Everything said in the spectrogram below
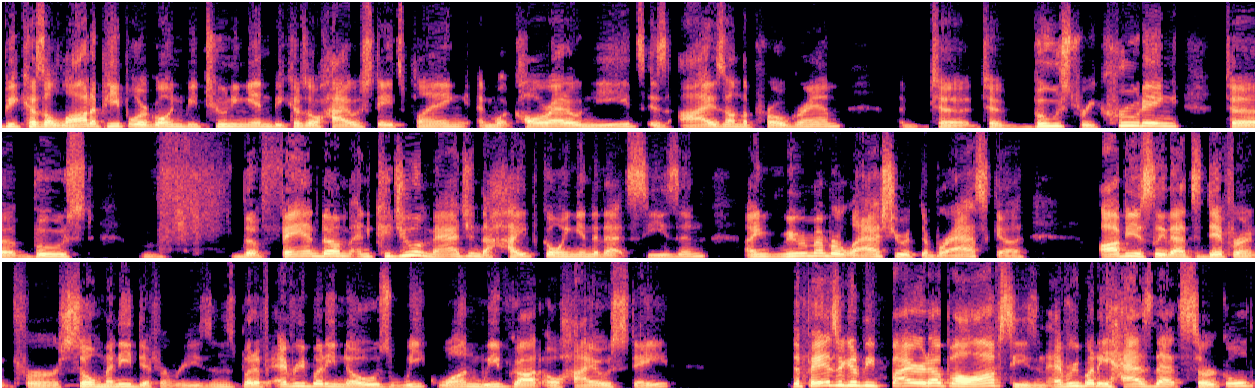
because a lot of people are going to be tuning in because Ohio State's playing, and what Colorado needs is eyes on the program uh, to to boost recruiting, to boost the fandom. And could you imagine the hype going into that season? I mean, we remember last year with Nebraska. Obviously, that's different for so many different reasons. But if everybody knows week one, we've got Ohio State, the fans are going to be fired up all offseason. Everybody has that circled.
